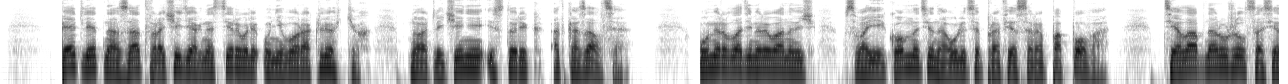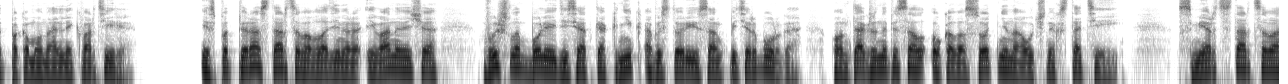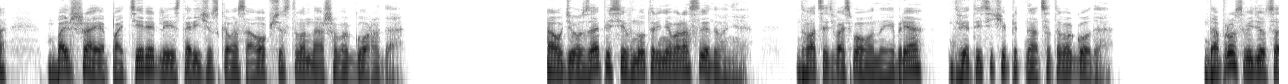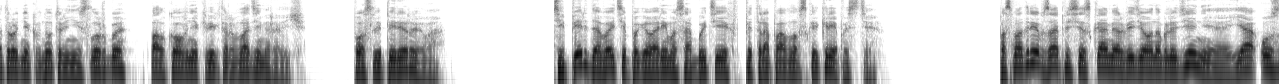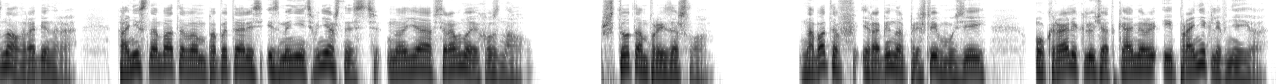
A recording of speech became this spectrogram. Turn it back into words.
Пять лет назад врачи диагностировали у него рак легких, но от лечения историк отказался. Умер Владимир Иванович в своей комнате на улице профессора Попова. Тело обнаружил сосед по коммунальной квартире. Из-под пера старцева Владимира Ивановича вышло более десятка книг об истории Санкт-Петербурга. Он также написал около сотни научных статей. Смерть Старцева — большая потеря для исторического сообщества нашего города. Аудиозаписи внутреннего расследования. 28 ноября 2015 года. Допрос ведет сотрудник внутренней службы, полковник Виктор Владимирович. После перерыва. Теперь давайте поговорим о событиях в Петропавловской крепости. Посмотрев записи с камер видеонаблюдения, я узнал Рабинера. Они с Набатовым попытались изменить внешность, но я все равно их узнал. Что там произошло? Набатов и Рабинер пришли в музей, украли ключ от камеры и проникли в нее.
